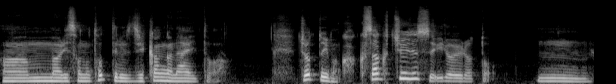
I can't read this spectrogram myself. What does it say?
あんまりその撮ってる時間がないと。ちょっと今、画策中です、いろいろと。うん。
